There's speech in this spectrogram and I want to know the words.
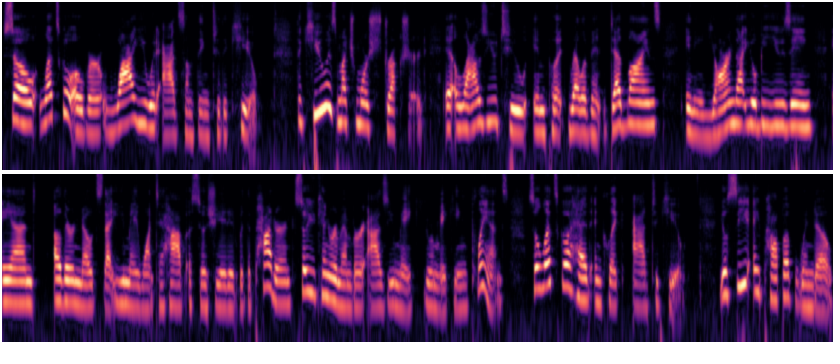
So let's go over why you would add something to the queue. The queue is much more structured. It allows you to input relevant deadlines, any yarn that you'll be using, and other notes that you may want to have associated with the pattern so you can remember as you make your making plans. So let's go ahead and click add to queue you'll see a pop-up window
